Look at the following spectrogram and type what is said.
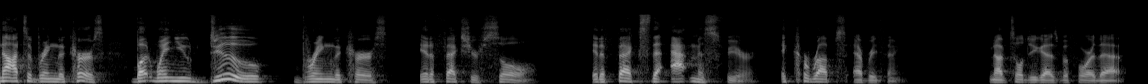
not to bring the curse, but when you do bring the curse, it affects your soul. It affects the atmosphere. It corrupts everything. Know, I've told you guys before that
